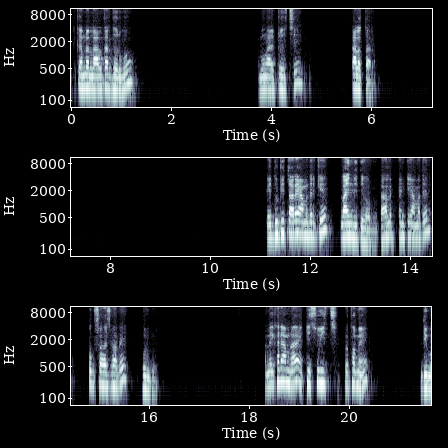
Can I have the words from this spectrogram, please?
এটাকে আমরা লাল তার ধরবো। এবং আরেকটি হচ্ছে কালো তার। এই দুটি তারে আমাদেরকে লাইন দিতে হবে। তাহলে ফ্যানটি আমাদের খুব সহজভাবে ঘুরবে। তাহলে এখানে আমরা একটি সুইচ প্রথমে দিব।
